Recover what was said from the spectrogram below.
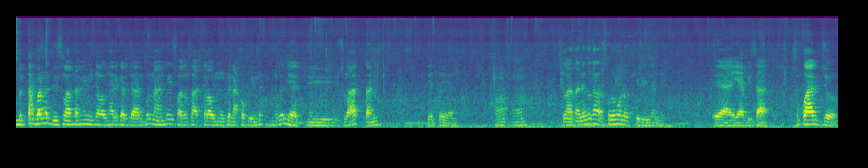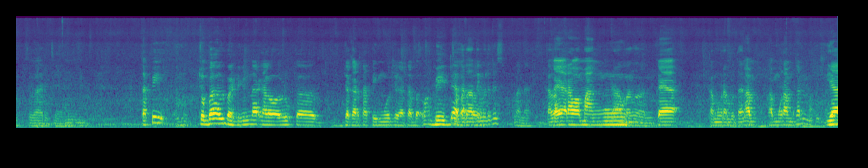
betah banget di selatan ini kalau nyari kerjaan pun nanti suatu saat kalau mungkin aku pindah mungkin ya di selatan Gitu ya. Heeh. Selatan itu kalau Solo Wonogirinan deh. ya ya bisa Sukoharjo Sukoharjo. tapi coba lu bandingin ntar kalau lu ke Jakarta Timur Jakarta Barat wah beda Jakarta Pak. Timur itu mana? Kalau kayak Rawamangun, Rawamangun. kayak kamu rambutan Kam- kamu rambutan ya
